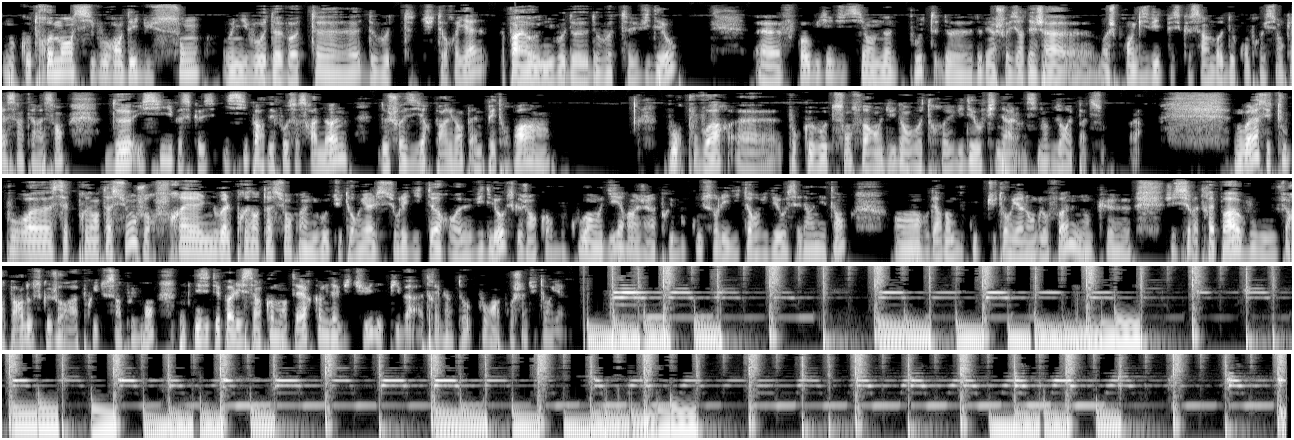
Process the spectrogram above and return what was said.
donc autrement, si vous rendez du son au niveau de votre euh, de votre tutoriel, enfin au niveau de, votre vidéo, euh, faut pas oublier d'ici en output de, de bien choisir déjà. Euh, moi je prends Xvid puisque c'est un mode de compression qui est assez intéressant. De ici parce que ici par défaut ce sera non, de choisir par exemple MP3 hein, pour pouvoir pour que votre son soit rendu dans votre vidéo finale. sinon vous n'aurez pas de son. Donc voilà, c'est tout pour euh, cette présentation. Je referai une nouvelle présentation, enfin un nouveau tutoriel sur l'éditeur euh, vidéo, parce que j'ai encore beaucoup à en dire. Hein. J'ai appris beaucoup sur l'éditeur vidéo ces derniers temps, en regardant beaucoup de tutoriels anglophones. Donc euh, j'essaierai pas à vous faire part de ce que j'aurai appris tout simplement. Donc n'hésitez pas à laisser un commentaire comme d'habitude, et puis bah à très bientôt pour un prochain tutoriel.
